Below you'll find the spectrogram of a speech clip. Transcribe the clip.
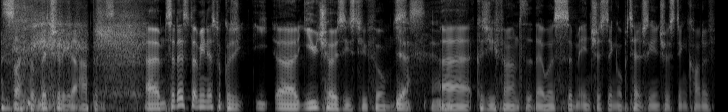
like literally that happens um, so that's I mean it's because y- uh, you chose these two films Yes. Yeah. because you found that there was some interesting or potentially interesting kind of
